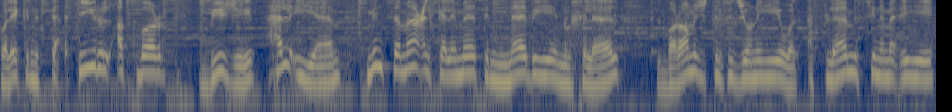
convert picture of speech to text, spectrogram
ولكن التأثير الأكبر بيجي هالأيام من سماع الكلمات النابية من خلال البرامج التلفزيونية والأفلام السينمائية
